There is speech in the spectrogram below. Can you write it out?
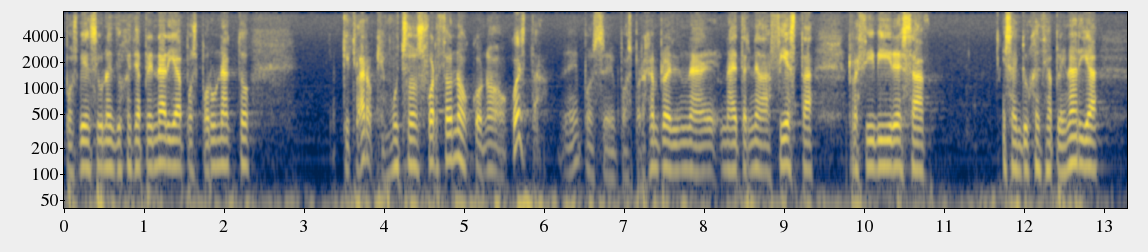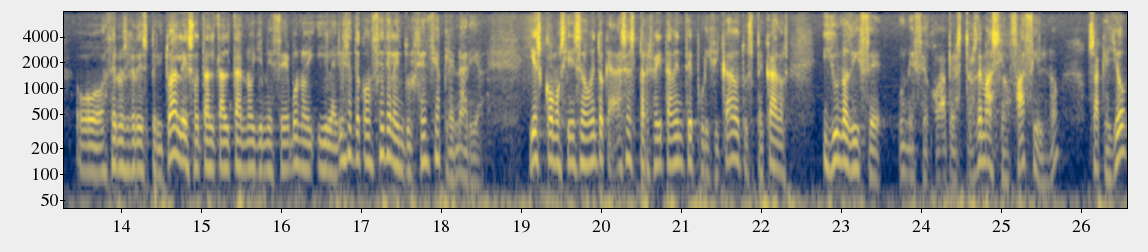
pues bien sea una indulgencia plenaria, pues por un acto que claro, que mucho esfuerzo no, no cuesta. ¿eh? Pues, eh, pues por ejemplo en una, determinada fiesta recibir esa, esa indulgencia plenaria o hacer unos ejercicios espirituales o tal, tal, tal, ¿no? Y dice, bueno, y la iglesia te concede la indulgencia plenaria. Y es como si en ese momento quedases perfectamente purificado tus pecados. Y uno dice, uno dice, pero esto es demasiado fácil, ¿no? O sea que yo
